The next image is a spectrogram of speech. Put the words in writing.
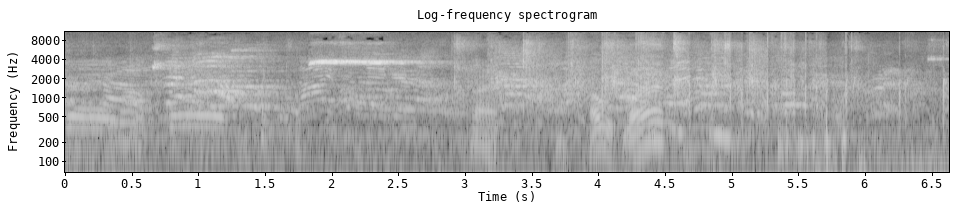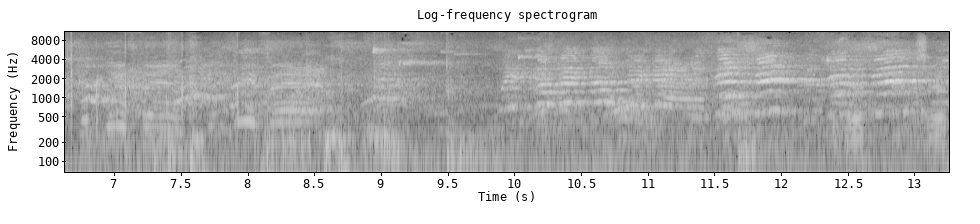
Right. Oh, what? Good defense. Good defense. That's it. That's it.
